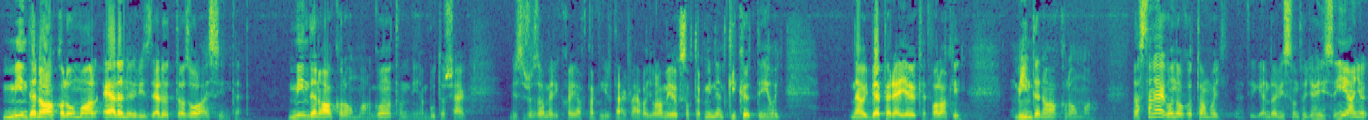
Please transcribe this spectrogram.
minden alkalommal ellenőrizd előtte az olajszintet. Minden alkalommal. Gondoltam, milyen butaság. Biztos az amerikaiaknak írták rá, vagy valami, ők szoktak mindent kikötni, hogy nehogy beperelje őket valaki. Minden alkalommal. De aztán elgondolkodtam, hogy igen, de viszont, hogyha hiány,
